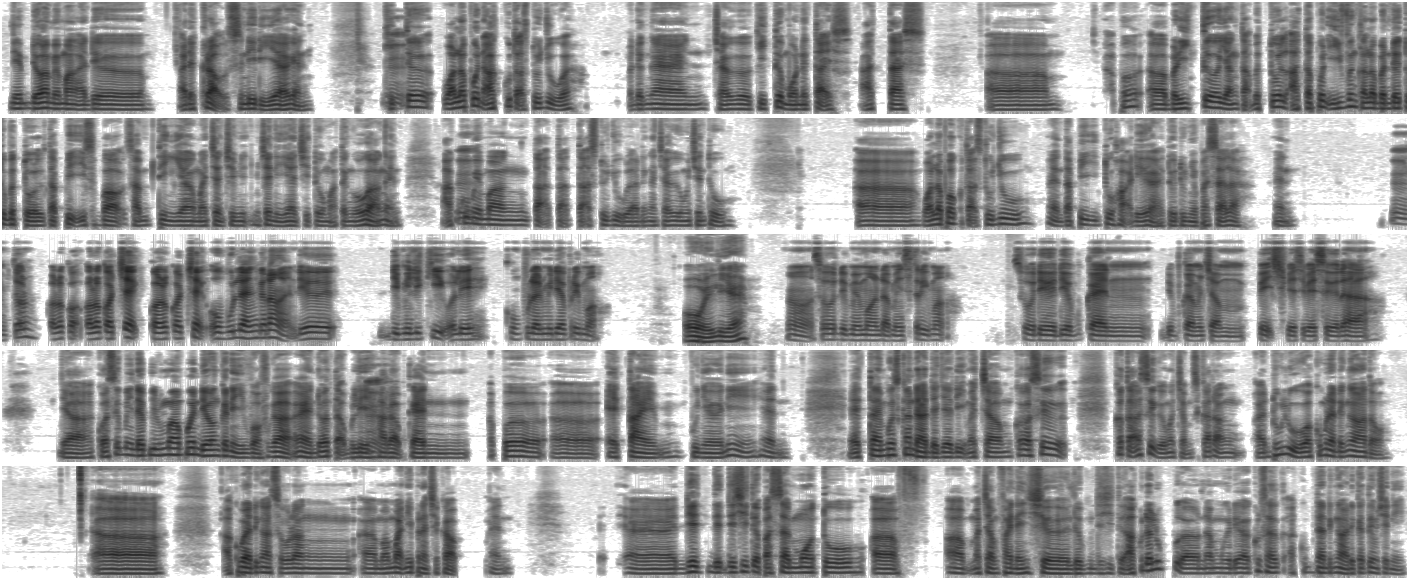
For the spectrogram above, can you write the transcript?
dia, dia orang memang ada ada crowd sendiri ya kan. Hmm. Kita walaupun aku tak setuju lah dengan cara kita monetize atas um, apa uh, berita yang tak betul ataupun even kalau benda tu betul tapi it's about something yang macam macam, ni yang cerita rumah tangga orang kan. Aku Hmm. memang tak tak tak setuju lah dengan cara macam tu. Uh, walaupun aku tak setuju kan tapi itu hak dia lah, itu dunia pasal lah kan. Hmm, betul. Kalau kau kalau kau check, kalau kau check oh bulan sekarang kan dia dimiliki oleh kumpulan media prima. Oh really eh? Ha, so dia memang dah mainstream ah. So dia dia bukan dia bukan macam page biasa-biasa dah. Ya, aku rasa media prima pun dia orang kena evolve juga kan. Dia orang tak boleh Hmm. harapkan apa uh, airtime punya ni kan. Airtime pun sekarang dah ada jadi macam kau rasa kau tak rasa ke macam sekarang uh, dulu aku pernah dengar tau. Uh, aku pernah dengar seorang uh, mamat ni pernah cakap kan. Uh, dia, dia dia cerita pasal more tu uh, uh, macam financial dia, dia cerita. Aku dah lupa lah nama dia. Aku aku pernah dengar dia kata macam ni.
